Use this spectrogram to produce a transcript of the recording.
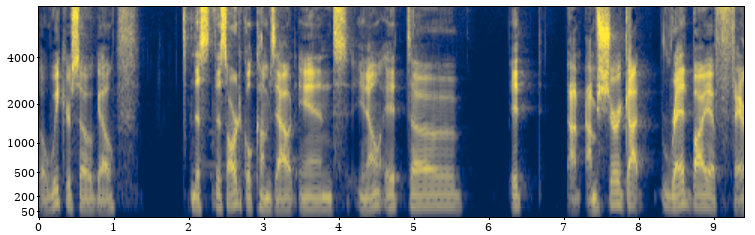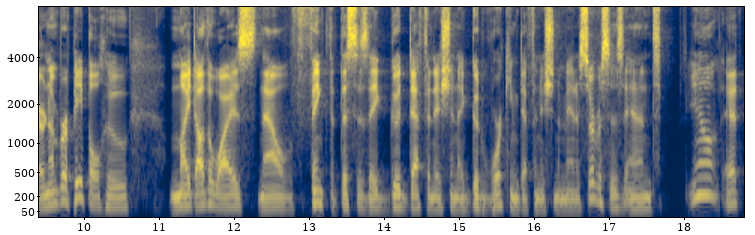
a week or so ago. This this article comes out and you know, it uh it I'm sure it got read by a fair number of people who might otherwise now think that this is a good definition, a good working definition of managed services. And, you know, it,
